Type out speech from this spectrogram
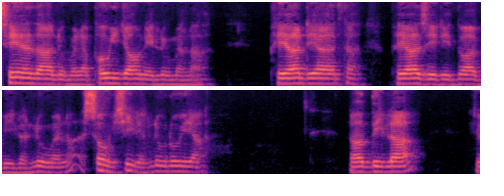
ဆင်းရဲသားလူမလားဘုန်းကြီးเจ้าနေလူမလား ဖရာတရားဖရာစီတီသွားပြီးတော့လှူမလားအဆုံးရှိတယ်လှူလို့ရတော့သီလဒီ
